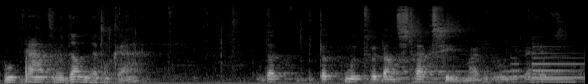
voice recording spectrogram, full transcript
hoe praten we dan met elkaar? Dat, dat moeten we dan straks zien, maar dat moet ik even...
